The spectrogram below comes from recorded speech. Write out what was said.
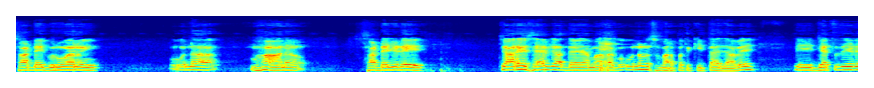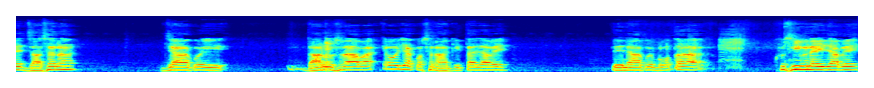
ਸਾਡੇ ਗੁਰੂਆਂ ਨੂੰ ਹੀ, ਉਹਨਾਂ ਮਹਾਨ ਸਾਡੇ ਜਿਹੜੇ ਚਾਰੇ ਸਾਹਿਬਜ਼ਾਦੇ ਆ ਮਾਤਾ ਕੋ ਉਹਨਾਂ ਨੂੰ ਸਮਰਪਿਤ ਕੀਤਾ ਜਾਵੇ। ਤੇ ਜਿੱਤ ਦੇ ਜਿਹੜੇ ਜਸ਼ਨ ਆ, ਜਾਂ ਕੋਈ ਦਾਰੂ ਸ਼ਰਾਬ ਆ, ਇਹੋ ਜਿਹਾ ਕੁਛ ਨਾ ਕੀਤਾ ਜਾਵੇ ਤੇ ਨਾ ਕੋਈ ਬਹੁਤਾ ਖੁਸ਼ੀ ਮਨਾਈ ਜਾਵੇ।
